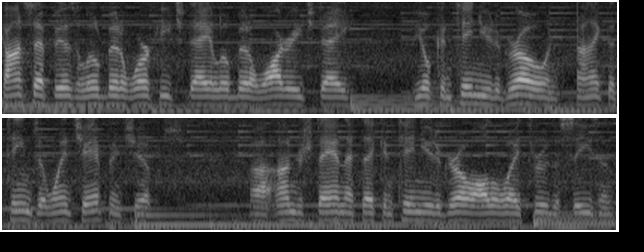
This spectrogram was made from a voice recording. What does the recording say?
concept is a little bit of work each day, a little bit of water each day. You'll continue to grow, and I think the teams that win championships uh, understand that they continue to grow all the way through the season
